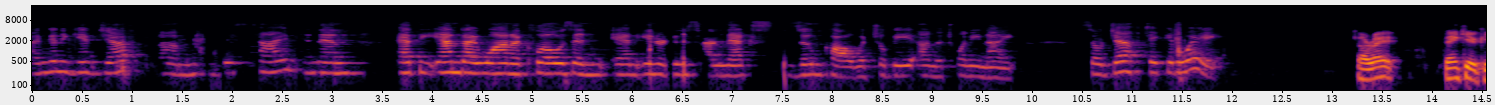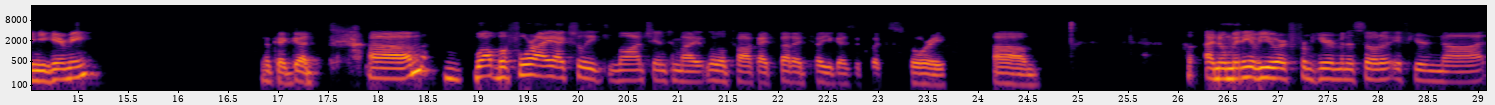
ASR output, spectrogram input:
I'm going to give Jeff um, this time, and then at the end, I want to close and, and introduce our next Zoom call, which will be on the 29th. So Jeff, take it away. All right. Thank you. Can you hear me? Okay, good. Um, well, before I actually launch into my little talk, I thought I'd tell you guys a quick story. Um, I know many of you are from here in Minnesota. If you're not,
